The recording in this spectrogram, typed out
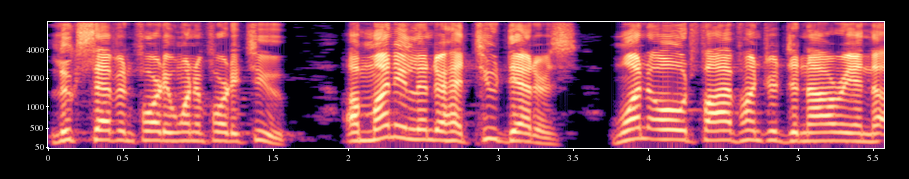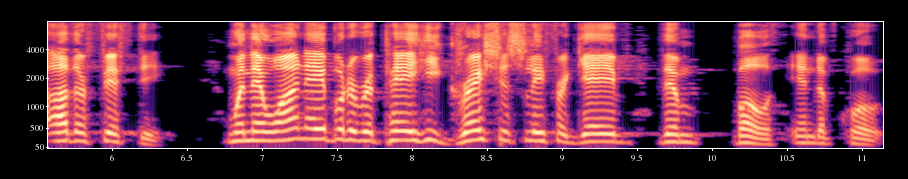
Luke 7, 41 and 42. A moneylender had two debtors. One owed 500 denarii and the other 50. When they were unable to repay, he graciously forgave them both. End of quote.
